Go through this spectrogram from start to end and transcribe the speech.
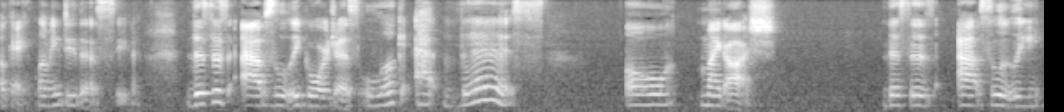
Okay, let me do this. This is absolutely gorgeous. Look at this. Oh my gosh. This is absolutely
